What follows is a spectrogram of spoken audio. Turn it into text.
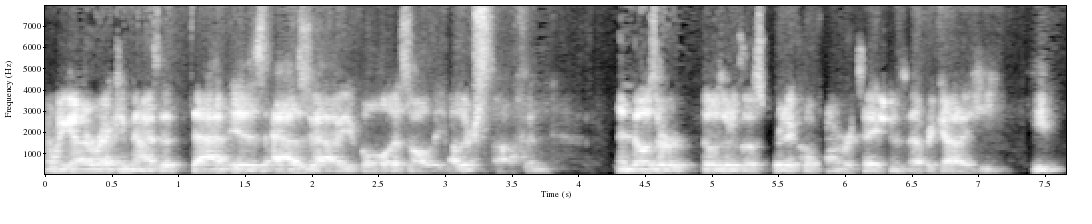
And we got to recognize that that is as valuable as all the other stuff. And and those are those are those critical conversations that we got to keep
